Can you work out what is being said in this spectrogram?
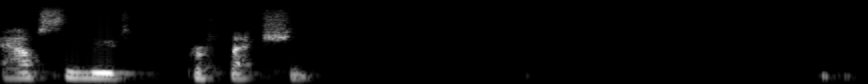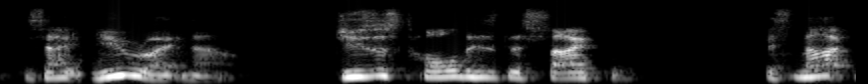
absolute perfection. Is that you right now? Jesus told his disciples, It's not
